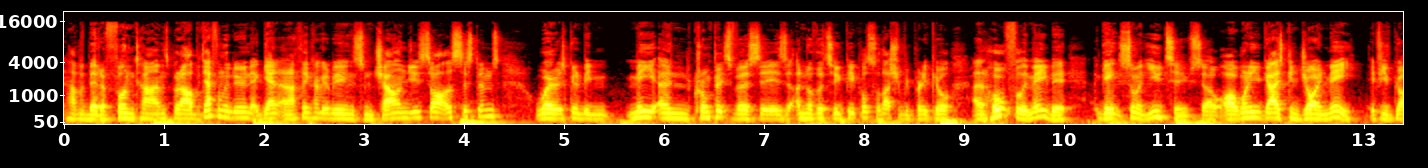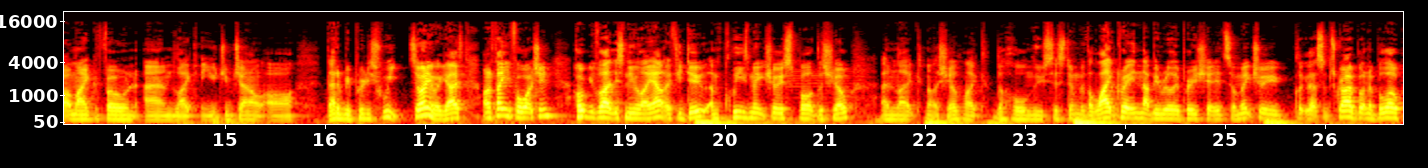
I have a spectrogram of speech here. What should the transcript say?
have a bit of fun times. But I'll be definitely doing it again, and I think I'm going to be doing some challenges sort of systems, where it's going to be me and Crumpets versus another two people, so that should be pretty cool. And hopefully, maybe, against some of you two. So, or one of you guys can join me if you've got a microphone and, like, a YouTube channel, or that'd be pretty sweet. So anyway, guys, I want to thank you for watching. Hope you've liked this new layout. If you do, and please make sure you support the show, and, like, not the show, like, the whole new system. With a like rating, that'd be really appreciated. So make sure you click that subscribe button below,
